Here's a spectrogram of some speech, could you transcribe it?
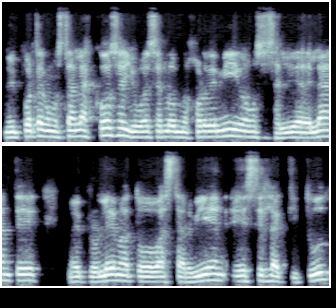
no importa cómo están las cosas, yo voy a hacer lo mejor de mí, vamos a salir adelante, no hay problema, todo va a estar bien, esa es la actitud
